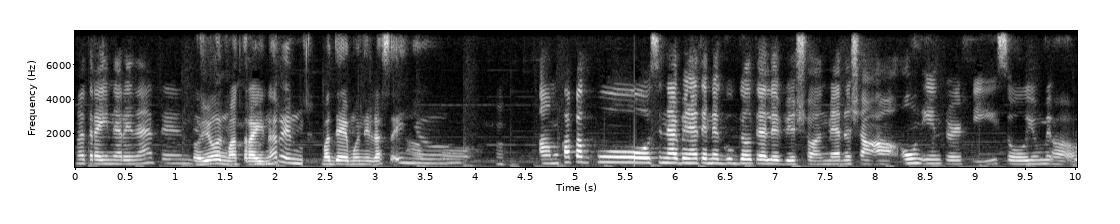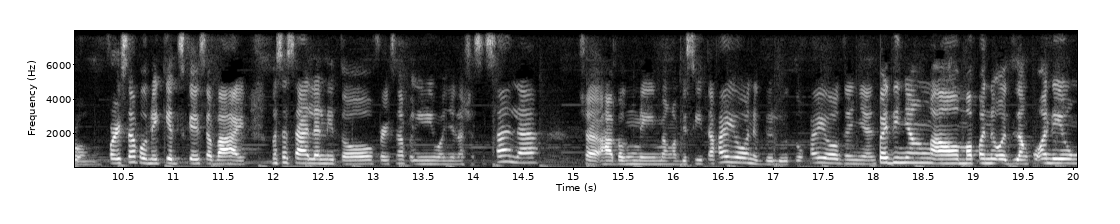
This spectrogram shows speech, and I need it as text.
Matry na rin natin. O yun, matry na rin. Mademo nila sa inyo. Opo. Um, kapag po sinabi natin na Google Television, meron siyang ah, own interface. So, yung, may- Oo. for example, may kids kayo sa bahay, masasala nito. For example, iniwan niyo lang siya sa sala. Siya, habang may mga bisita kayo, nagluluto kayo, ganyan. Pwede niyang ah, mapanood lang kung ano yung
